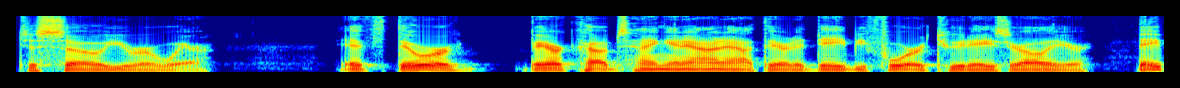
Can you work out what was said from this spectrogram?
just so you're aware. If there were bear cubs hanging out out there the day before or two days earlier, they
